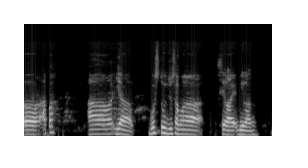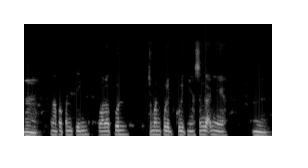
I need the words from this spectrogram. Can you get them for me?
Eh, apa? Eh, ya, gue setuju sama si Lai bilang Hmm. kenapa penting, walaupun cuman kulit-kulitnya, seenggaknya ya. Hmm.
